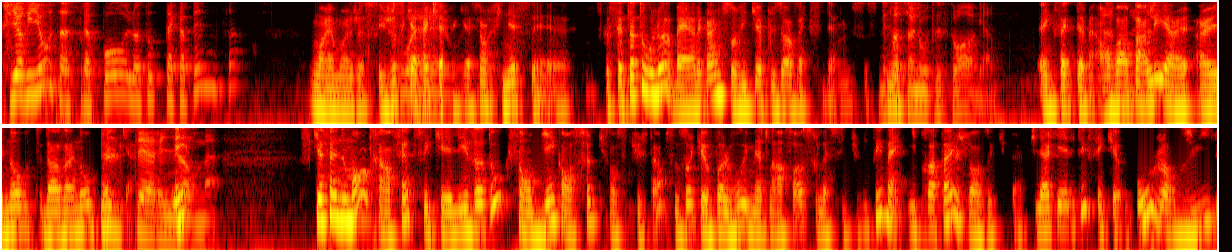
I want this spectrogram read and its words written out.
Kia Rio, ça serait pas l'auto de ta copine, ça? Ouais, moi, je sais. Jusqu'à temps que l'application finisse. Euh, parce que cette auto-là, ben, elle a quand même survécu à plusieurs accidents. Mais ça, c'est une autre histoire, regarde. Exactement. On va en parler un autre, dans un autre podcast. Ultérieurement. ce que ça nous montre, en fait, c'est que les autos qui sont bien construites, qui sont sécuritaires, c'est sûr que Volvo, ils mettent l'emphase sur la sécurité, ben, ils protègent leurs occupants. Puis la réalité, c'est qu'aujourd'hui,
